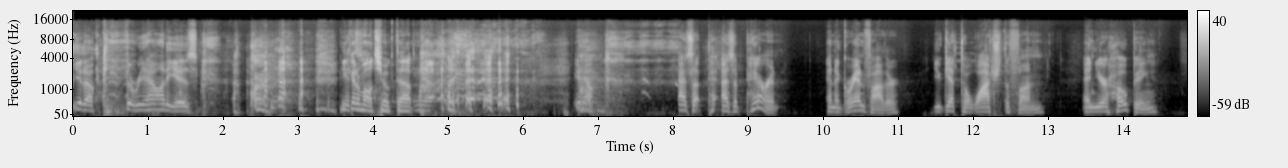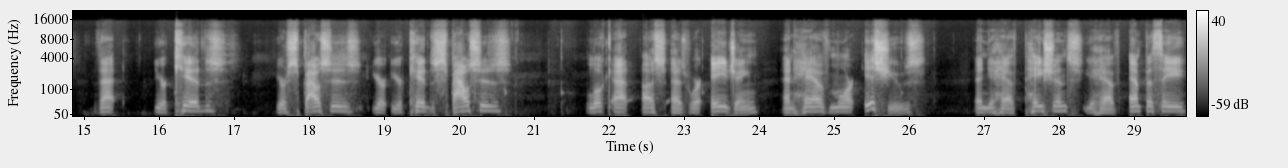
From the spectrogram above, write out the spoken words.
you know, the reality is, You get them all choked up. you know, as a as a parent and a grandfather, you get to watch the fun, and you're hoping that your kids, your spouses, your your kids' spouses, look at us as we're aging and have more issues, and you have patience, you have empathy,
